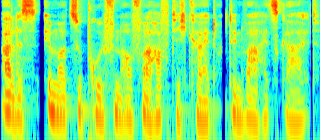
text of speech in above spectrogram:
alles immer zu prüfen auf Wahrhaftigkeit und den Wahrheitsgehalt.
